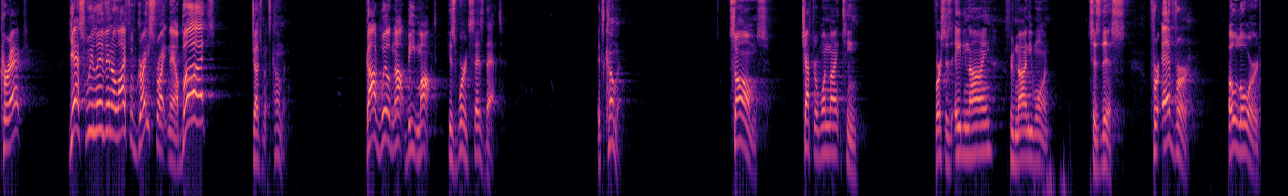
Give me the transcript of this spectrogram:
correct? Yes, we live in a life of grace right now, but judgment's coming. God will not be mocked. His word says that. It's coming. Psalms chapter 119, verses 89 through 91 says this Forever, O Lord,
